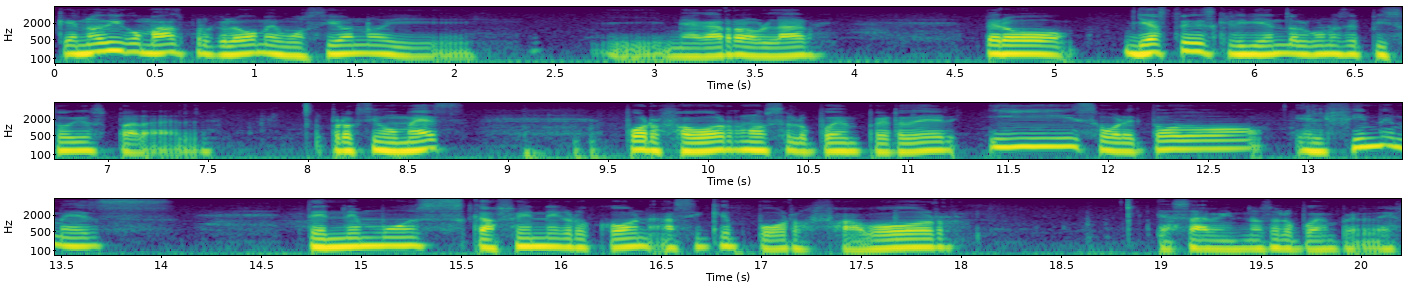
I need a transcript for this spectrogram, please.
Que no digo más porque luego me emociono y, y me agarro a hablar. Pero ya estoy escribiendo algunos episodios para el próximo mes. Por favor, no se lo pueden perder. Y sobre todo, el fin de mes tenemos café negro con, así que por favor, ya saben, no se lo pueden perder.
